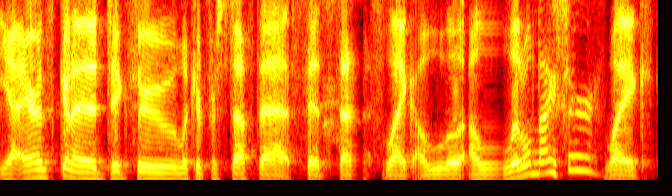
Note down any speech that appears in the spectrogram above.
yeah, Aaron's gonna dig through looking for stuff that fits. That's like a, li- a little nicer. Like,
